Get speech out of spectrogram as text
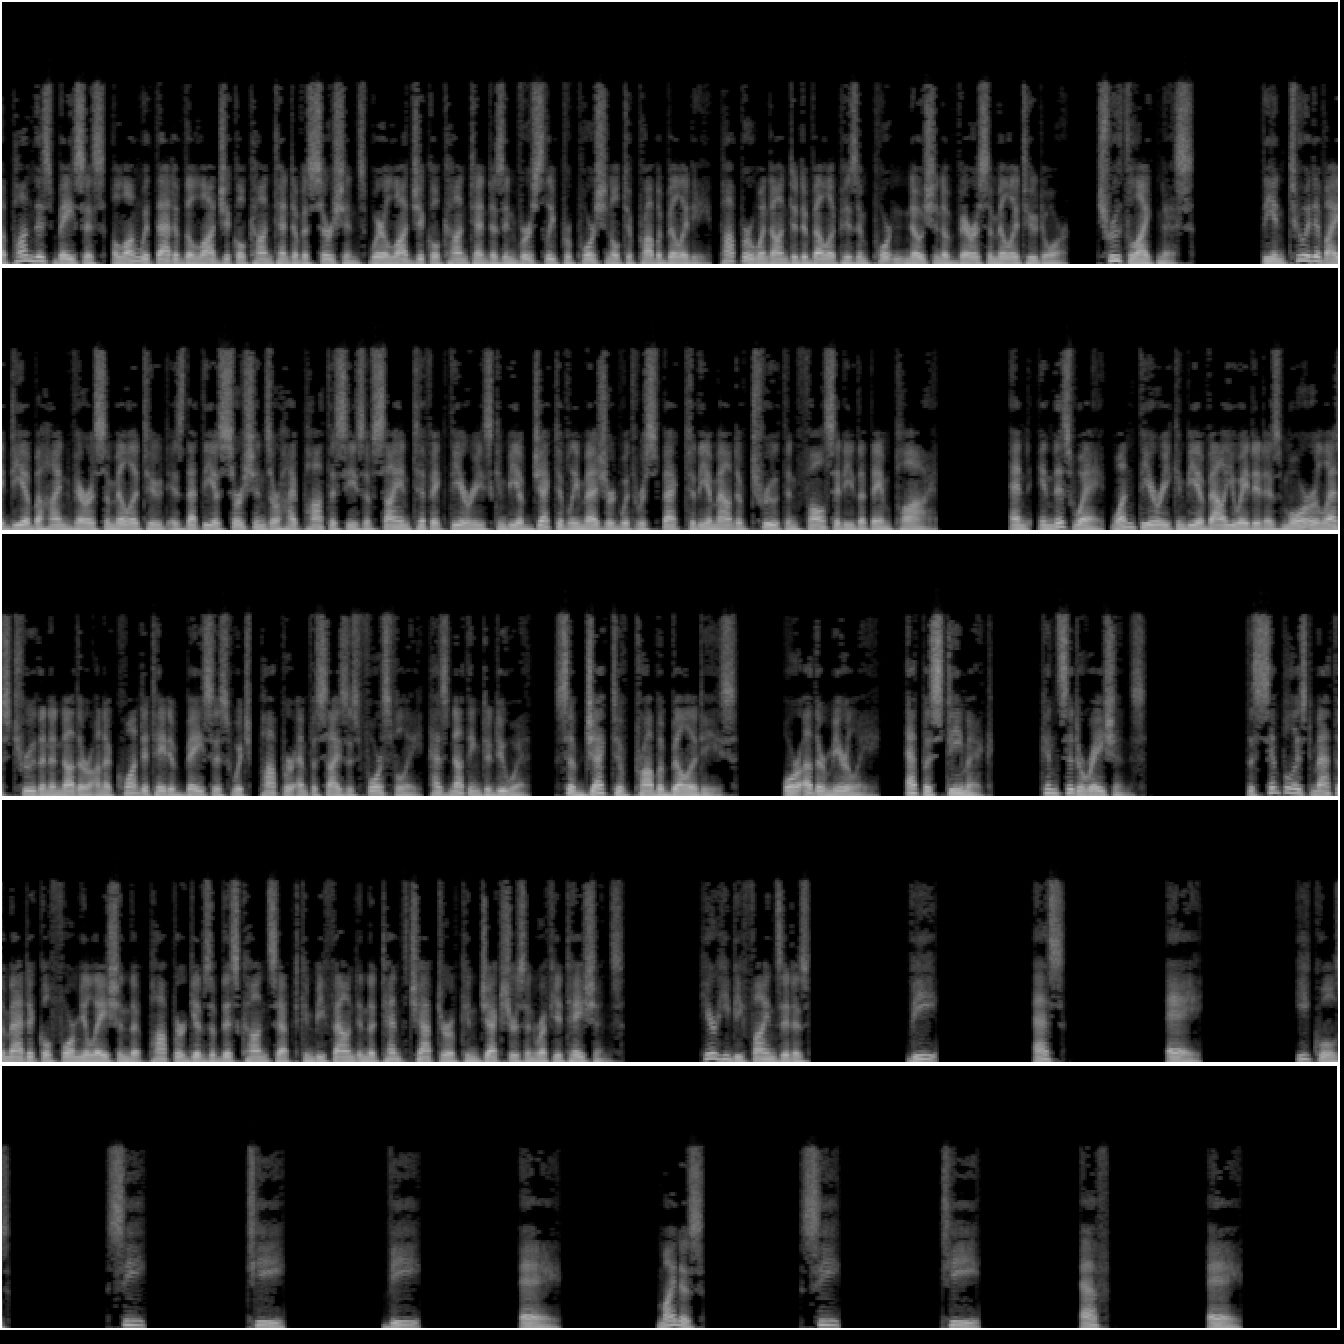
Upon this basis, along with that of the logical content of assertions where logical content is inversely proportional to probability, Popper went on to develop his important notion of verisimilitude or truth-likeness. The intuitive idea behind verisimilitude is that the assertions or hypotheses of scientific theories can be objectively measured with respect to the amount of truth and falsity that they imply. And, in this way, one theory can be evaluated as more or less true than another on a quantitative basis which, Popper emphasizes forcefully, has nothing to do with «subjective probabilities» or other merely «epistemic» considerations. The simplest mathematical formulation that Popper gives of this concept can be found in the tenth chapter of Conjectures and Refutations. Here he defines it as v s a equals C T V A minus C T F A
